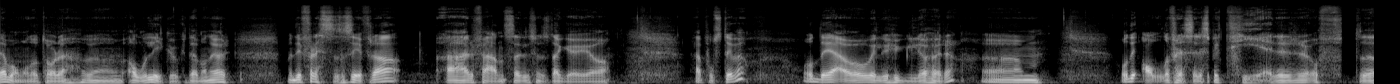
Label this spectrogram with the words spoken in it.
det må man jo tåle. Eh, alle liker jo ikke det man gjør. Men de fleste som sier fra, er fans eller syns det er gøy og er positive. Og det er jo veldig hyggelig å høre. Um, og de aller fleste respekterer ofte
